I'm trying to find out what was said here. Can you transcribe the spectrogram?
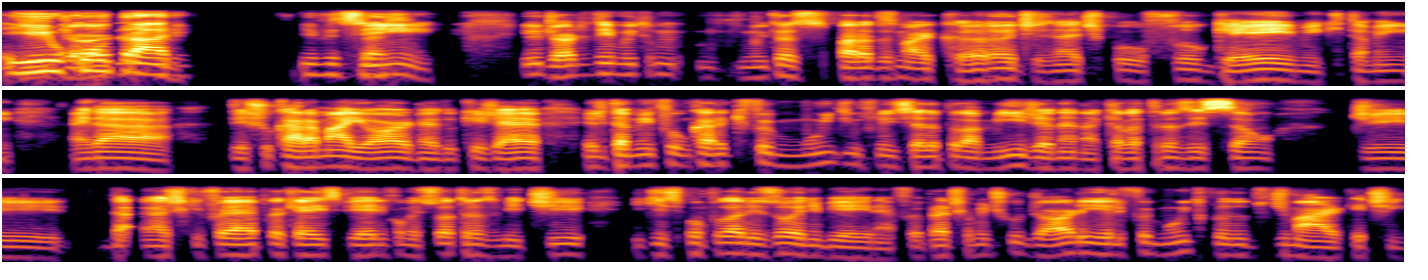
E E, o o Jordan- contrário. E. Sim. E o Jordan tem muito, muitas paradas marcantes, né? Tipo o flu game, que também ainda deixa o cara maior, né? Do que já é. Ele também foi um cara que foi muito influenciado pela mídia, né? Naquela transição de. da- acho que foi a época que a ESPN começou a transmitir e que se popularizou a NBA, né? Foi praticamente com o Jordan e ele foi muito produto de marketing.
